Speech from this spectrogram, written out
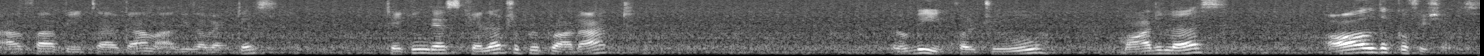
alpha beta gamma these are vectors. Taking their scalar triple product will be equal to modulus all the coefficients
